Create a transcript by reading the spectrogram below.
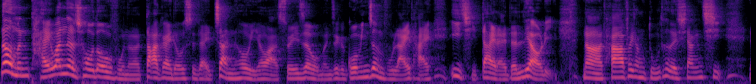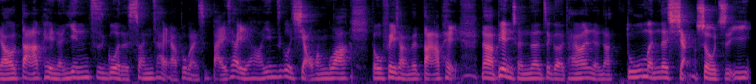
那我们台湾的臭豆腐呢，大概都是在战后以后啊，随着我们这个国民政府来台一起带来的料理。那它非常独特的香气，然后搭配呢腌制过的酸菜啊，不管是白菜也好，腌制过小黄瓜都非常的搭配，那变成了这个台湾人呢独门的享受之一。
